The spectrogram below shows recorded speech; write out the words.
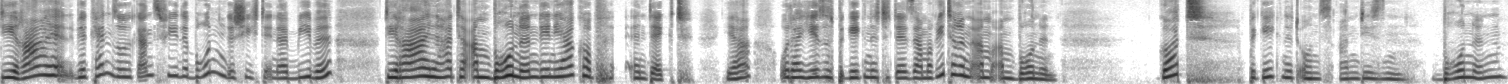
Die Rahel, wir kennen so ganz viele Brunnengeschichte in der Bibel. Die Rahel hatte am Brunnen den Jakob entdeckt, ja? Oder Jesus begegnete der Samariterin am, am Brunnen. Gott begegnet uns an diesen Brunnen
